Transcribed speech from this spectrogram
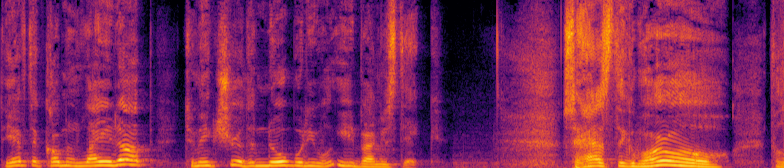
they have to come and light it up to make sure that nobody will eat by mistake. So as the Gemara, and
